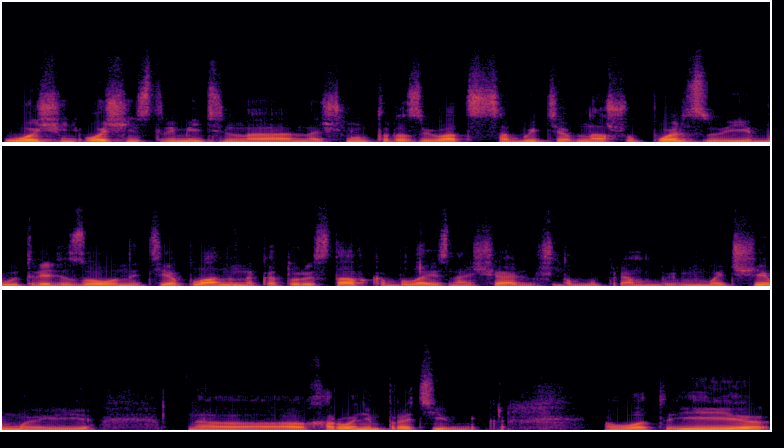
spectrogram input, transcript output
очень-очень э, стремительно начнут развиваться события в нашу пользу, и будут реализованы те планы, на которые ставка была изначально, что мы прям мочим и э, хороним противника. Вот. И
